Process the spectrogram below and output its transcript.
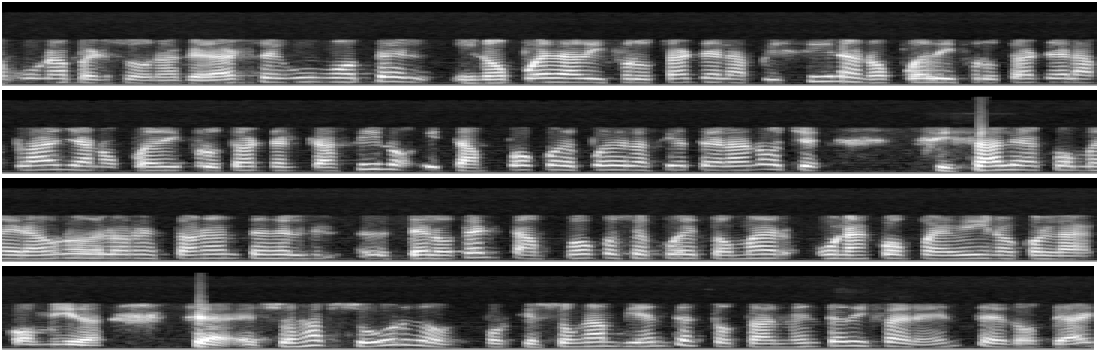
una persona a quedarse en un hotel y no pueda disfrutar de la piscina, no puede disfrutar de la playa, no puede disfrutar del casino y tampoco después de las 7 de la noche, si sale a comer a uno de los restaurantes del, del hotel, tampoco se puede tomar una copa de vino con la comida. O sea, eso es absurdo porque son ambientes totalmente diferentes donde hay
